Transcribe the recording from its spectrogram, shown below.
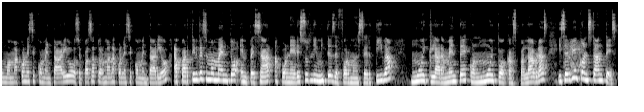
tu mamá con ese comentario o se pasa tu hermana con ese comentario, a partir de ese momento empezar a poner esos límites de forma asertiva, muy claramente, con muy pocas palabras y ser bien constantes,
